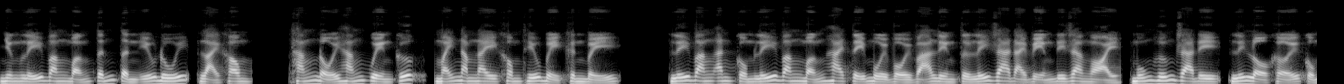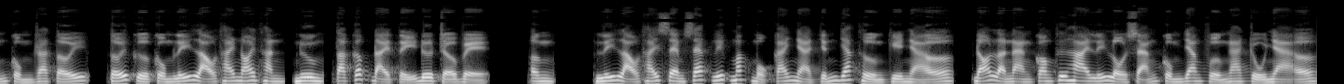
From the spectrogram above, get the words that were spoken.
nhưng Lý Văn Mẫn tính tình yếu đuối, lại không Thắng nổi hắn quyền cước, mấy năm nay không thiếu bị khinh bỉ. Lý Văn Anh cùng Lý Văn Mẫn hai tỷ mùi vội vã liền từ Lý ra đại viện đi ra ngoài, muốn hướng ra đi, Lý Lộ Khởi cũng cùng ra tới, tới cửa cùng Lý Lão Thái nói thanh, nương, ta cấp đại tỷ đưa trở về. Ân, Lý Lão Thái xem xét liếc mắt một cái nhà chính giác thượng kia nhà ở, đó là nàng con thứ hai Lý Lộ Sản cùng Giang Phượng Nga trụ nhà ở,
